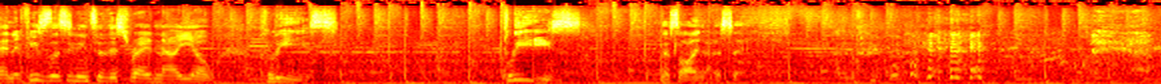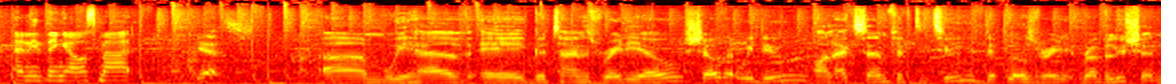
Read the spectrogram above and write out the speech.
And if he's listening to this right now, yo, please, please. That's all I gotta say. Anything else, Matt? Yes. Um, we have a Good Times Radio show that we do on XM52, Diplo's Radio Revolution.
